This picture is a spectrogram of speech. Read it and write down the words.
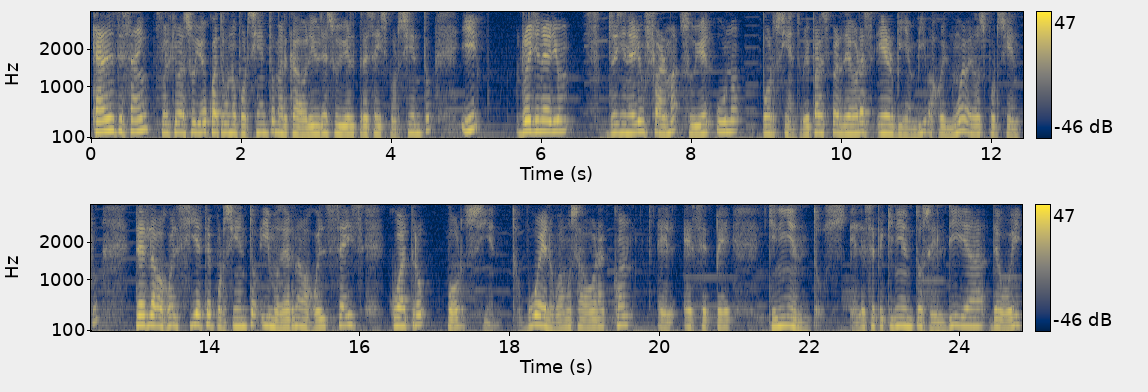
Cadence Design fue el que más subió 4,1%, Mercado Libre subió el 3,6% y Regenerium, Regenerium Pharma subió el 1%. Vi para perdedoras, Airbnb bajó el 9,2%, Tesla bajó el 7% y Moderna bajó el 6,4%. Bueno, vamos ahora con el SP500. El SP500 el día de hoy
